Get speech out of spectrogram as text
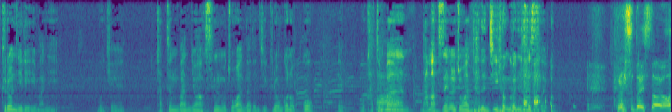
그런 일이 많이 뭐 이렇게 같은 반 여학생을 뭐 좋아한다든지 그런 건 없고 예, 뭐 같은 아. 반 남학생을 좋아한다든지 이런 건 있었어요. 그럴 수도 있어요.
